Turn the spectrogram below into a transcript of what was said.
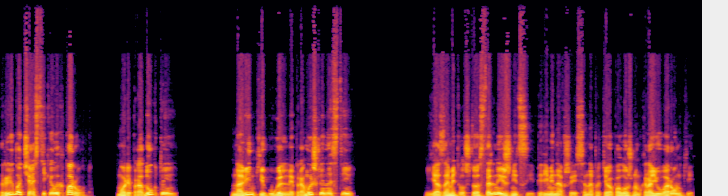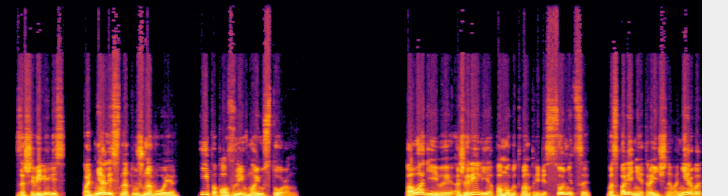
Рыба частиковых пород, морепродукты, новинки угольной промышленности. Я заметил, что остальные жнецы, переминавшиеся на противоположном краю воронки, зашевелились, поднялись натужно воя и поползли в мою сторону. Палладиевые ожерелья помогут вам при бессоннице, воспалении троичного нерва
